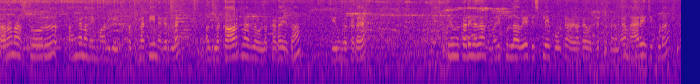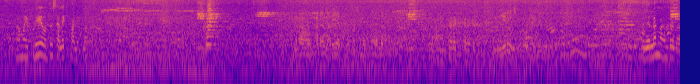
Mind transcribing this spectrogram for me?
சரவணா ஸ்டோரு தங்கநகை மாளிகை இருக்குது பார்த்தீங்களா டி நகரில். அதில் கார்னரில் உள்ள கடை தான் இவங்க கடை. இவங்க கடையில் தான் அந்த மாதிரி ஃபுல்லாகவே டிஸ்ப்ளே போட்டு அழகாக வச்சுட்ருக்காங்க மேரேஜுக்கு கூட நம்ம இப்படியே வந்து செலக்ட் பண்ணிக்கலாம். கடை நிறைய இருக்கும் கரெக்ட் கரெக்ட் இயரிங்ஸ் கொடுவோம் ஐடியா இது எல்லாமே ஹண்ட்ரடா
